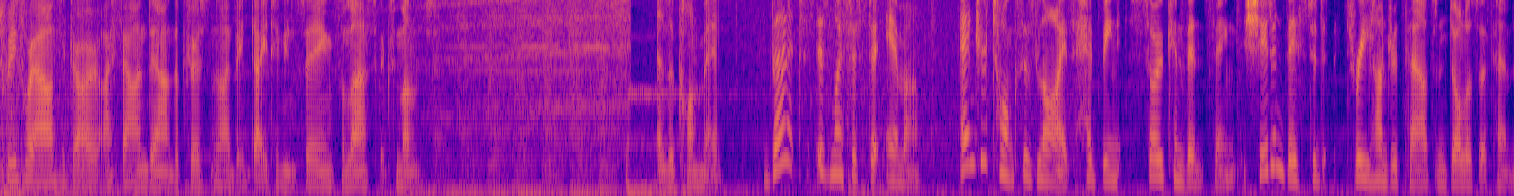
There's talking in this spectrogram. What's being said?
24 hours ago, I found out the person that I'd been dating and seeing for the last six months as a con man. That is my sister Emma. Andrew Tonks's lies had been so convincing, she'd invested $300,000 with him.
